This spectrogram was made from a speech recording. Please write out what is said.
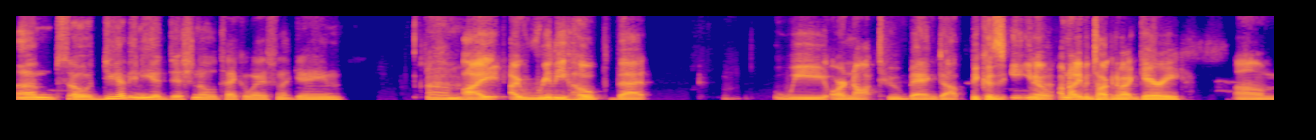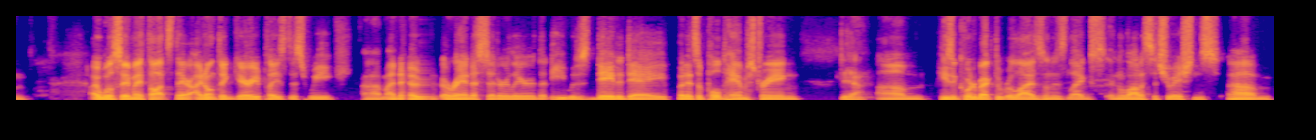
Um. So do you have any additional takeaways from that game? Um. I I really hope that we are not too banged up because you know Yeah. I'm not even talking about Gary. Um, I will say my thoughts there. I don't think Gary plays this week. Um, I know Aranda said earlier that he was day to day, but it's a pulled hamstring. yeah. Um, he's a quarterback that relies on his legs in a lot of situations. Um,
